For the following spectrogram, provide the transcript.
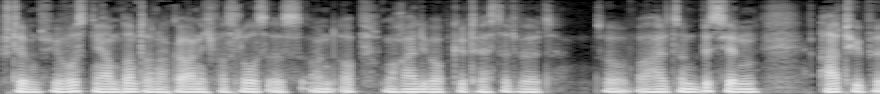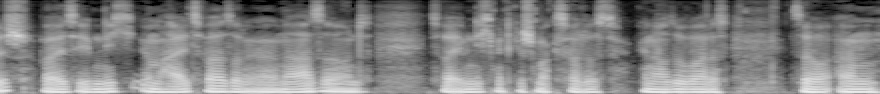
Stimmt, wir wussten ja am Sonntag noch gar nicht, was los ist und ob Mareile überhaupt getestet wird. So war halt so ein bisschen atypisch, weil es eben nicht im Hals war, sondern in der Nase und es war eben nicht mit Geschmacksverlust. Genau so war das. So, ähm,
